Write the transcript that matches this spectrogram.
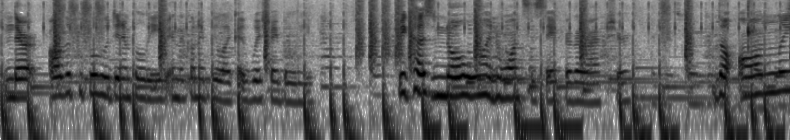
And there are all the people who didn't believe and they're gonna be like i wish i believed. Because no one wants to stay for the rapture. The only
